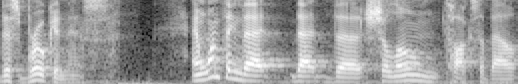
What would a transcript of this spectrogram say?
this brokenness. And one thing that, that the shalom talks about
